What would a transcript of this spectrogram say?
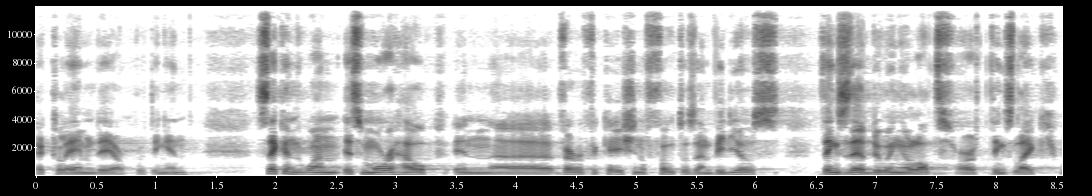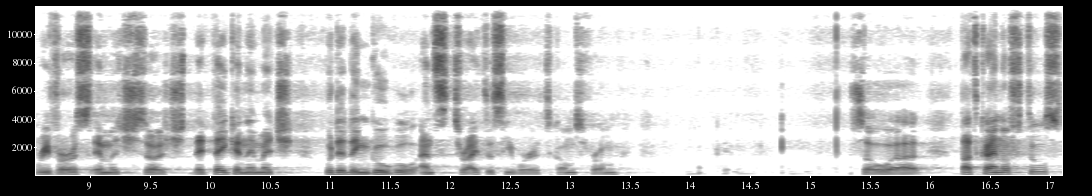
a claim they are putting in. Second one is more help in uh, verification of photos and videos. Things they're doing a lot are things like reverse image search. They take an image, put it in Google, and try to see where it comes from. Okay. So uh, that kind of tools.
